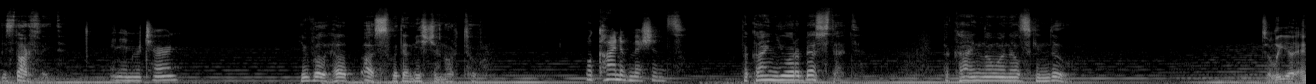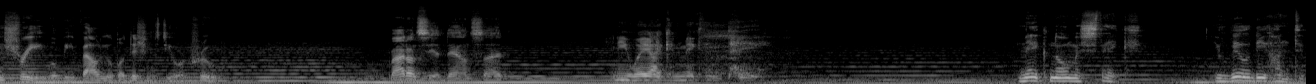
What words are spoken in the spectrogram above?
the Starfleet. And in return? You will help us with a mission or two. What kind of missions? The kind you are best at. The kind no one else can do. Talia and Shree will be valuable additions to your crew. I don't see a downside. Any way I can make them pay. Make no mistake. You will be hunted.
